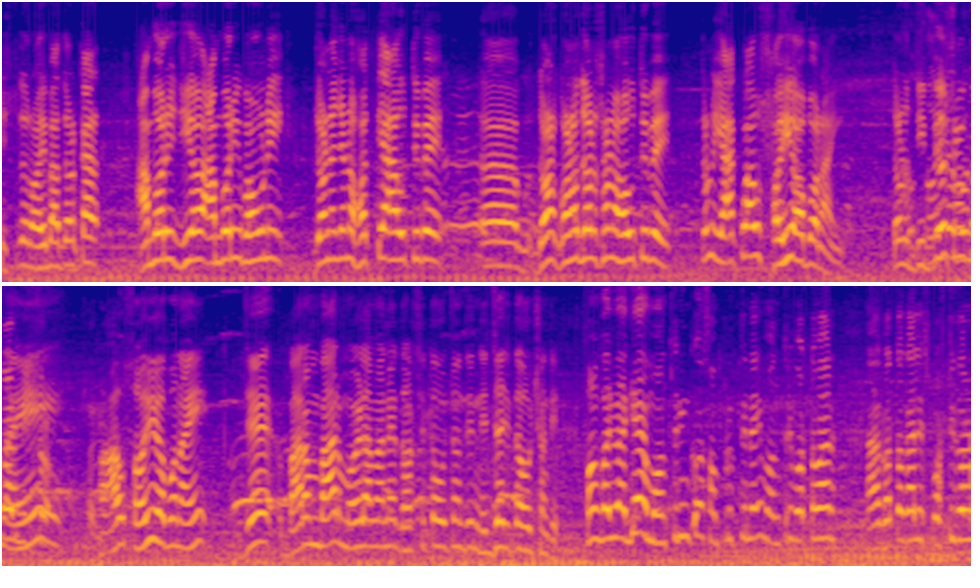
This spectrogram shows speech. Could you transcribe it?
ନିଶ୍ଚିତ ରହିବା ଦରକାର ଆମରି ଝିଅ ଆମରି ଭଉଣୀ ଜଣେ ଜଣେ ହତ୍ୟା ହେଉଥିବେ ଗଣଧର୍ଷଣ ହେଉଥିବେ ତେଣୁ ୟାକୁ ଆଉ ସହି ହେବ ନାହିଁ ତେଣୁ ଦିବ୍ୟ ଶଙ୍କର ଆଉ ସହି ହେବ ନାହିଁ ଯେ ବାରମ୍ବାର ମହିଳାମାନେ ଧର୍ଷିତ ହେଉଛନ୍ତି ନିର୍ଯାତିତ ହେଉଛନ୍ତି କ'ଣ କହିବେ ଆଜ୍ଞା ମନ୍ତ୍ରୀଙ୍କ ସମ୍ପୃକ୍ତି ନାହିଁ ମନ୍ତ୍ରୀ ବର୍ତ୍ତମାନ ଗତକାଲି ସ୍ପଷ୍ଟୀକରଣ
